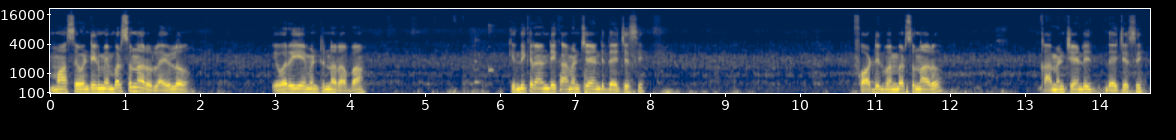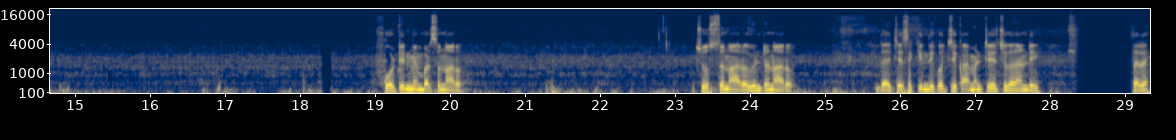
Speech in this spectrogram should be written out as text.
అమ్మా సెవెంటీన్ మెంబర్స్ ఉన్నారు లైవ్లో. ఎవరు ఏమింటున్నారు అబ్బా? కిందికి రండి కామెంట్ చేయండి దయచేసి. ఫార్టీన్ మెంబర్స్ ఉన్నారు. కామెంట్ చేయండి దయచేసి. ఫోర్టీన్ మెంబర్స్ ఉన్నారు. చూస్తున్నారు వింటున్నారు. దయచేసి కిందికి వచ్చి కామెంట్ చేయొచ్చు కదండి. సరే.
